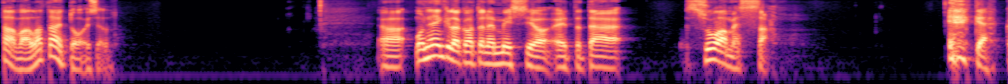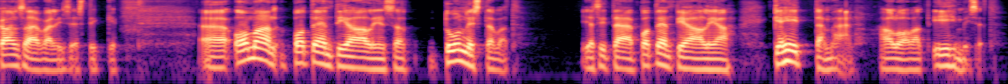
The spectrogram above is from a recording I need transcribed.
tavalla tai toisella. mun henkilökohtainen missio, että tämä Suomessa, ehkä kansainvälisestikin, oman potentiaalinsa tunnistavat ja sitä potentiaalia kehittämään haluavat ihmiset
